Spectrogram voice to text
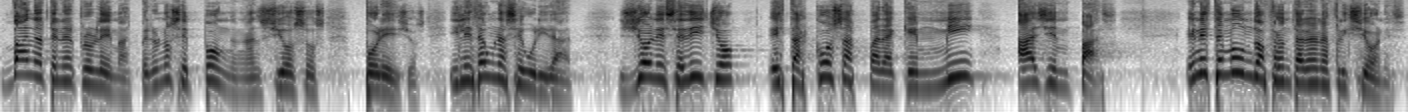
van a tener problemas, pero no se pongan ansiosos por ellos. Y les da una seguridad. Yo les he dicho estas cosas para que en mí hallen paz. En este mundo afrontarán aflicciones,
